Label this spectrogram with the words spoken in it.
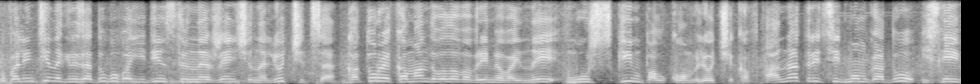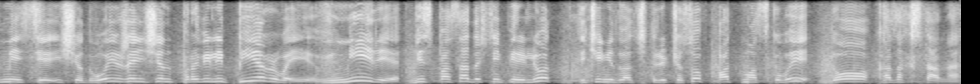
Валентина Гризодубова единственная женщина-летчица, которая командовала во время войны мужским полком летчиков. Она в 1937 году и с ней вместе еще двое женщин провели первый в мире беспосадочный перелет в течение 24 часов от Москвы до Казахстана.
